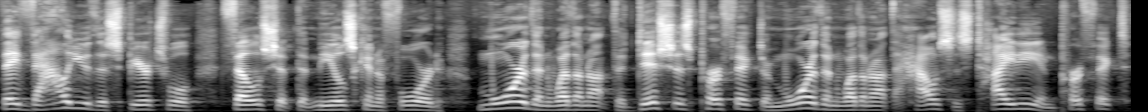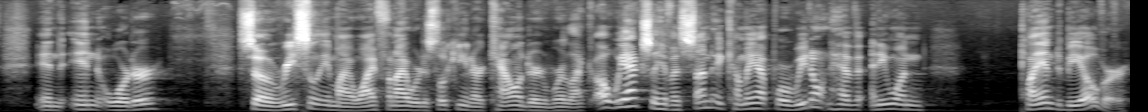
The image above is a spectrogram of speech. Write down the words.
They value the spiritual fellowship that meals can afford more than whether or not the dish is perfect or more than whether or not the house is tidy and perfect and in order. So recently, my wife and I were just looking at our calendar and we're like, oh, we actually have a Sunday coming up where we don't have anyone planned to be over.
